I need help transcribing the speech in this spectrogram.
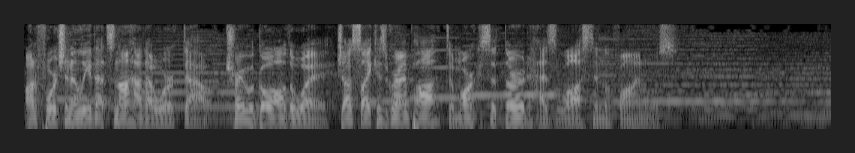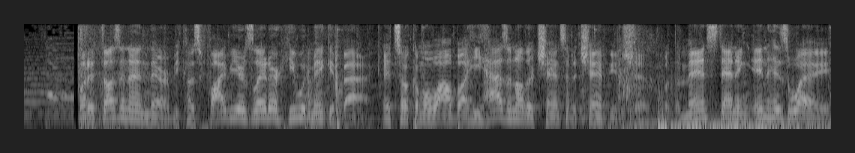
Unfortunately, that's not how that worked out. Trae would go all the way. Just like his grandpa, DeMarcus III has lost in the finals. But it doesn't end there because five years later, he would make it back. It took him a while, but he has another chance at a championship. But the man standing in his way,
